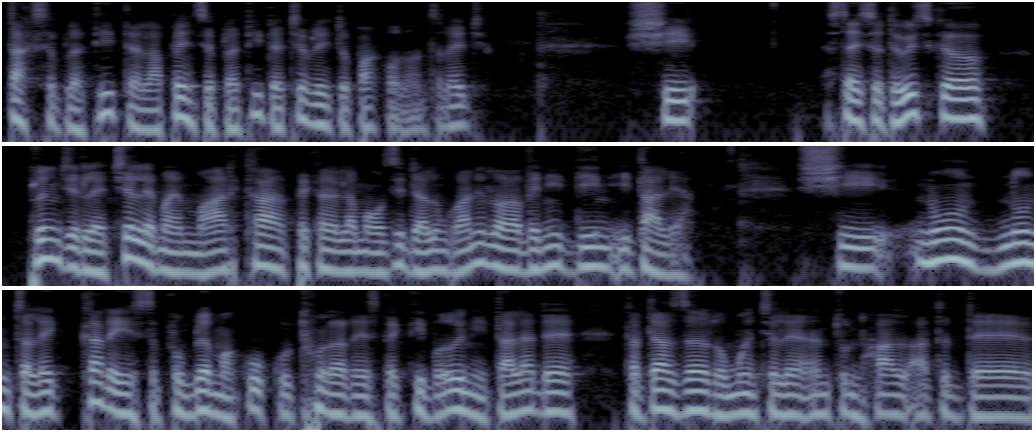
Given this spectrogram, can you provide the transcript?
taxe plătite, la pensie plătite, ce vrei tu pe acolo, înțelegi? Și stai să te uiți că plângerile cele mai mari pe care le-am auzit de-a lungul anilor au venit din Italia. Și nu, nu înțeleg care este problema cu cultura respectivă în Italia de tratează româncele într-un hal atât de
